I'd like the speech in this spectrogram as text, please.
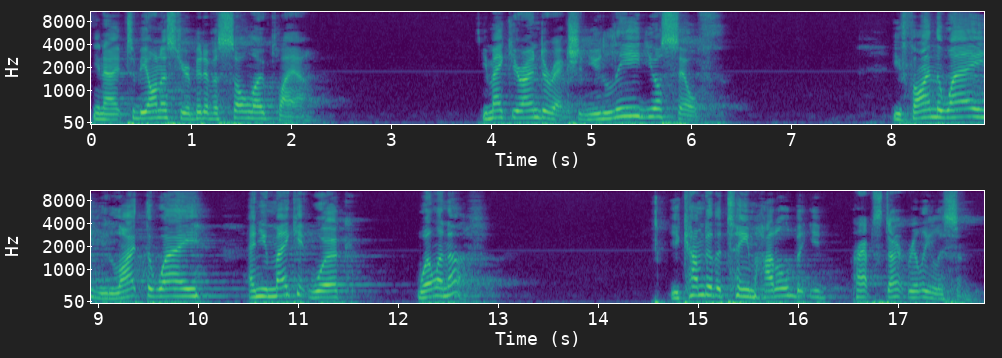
You know, to be honest, you're a bit of a solo player. You make your own direction, you lead yourself. You find the way, you light the way, and you make it work well enough. You come to the team huddle, but you perhaps don't really listen.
